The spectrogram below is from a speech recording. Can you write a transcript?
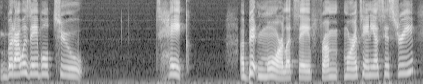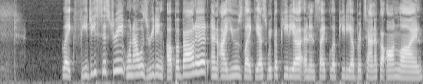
but I was able to take a bit more, let's say, from Mauritania's history, like Fiji's history, when I was reading up about it, and I used, like, yes, Wikipedia and Encyclopedia Britannica online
